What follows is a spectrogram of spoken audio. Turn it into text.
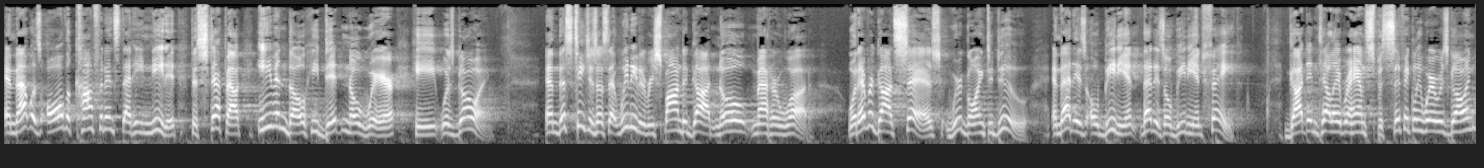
and that was all the confidence that he needed to step out, even though he didn't know where he was going. And this teaches us that we need to respond to God no matter what. Whatever God says, we're going to do. And that is obedient, that is obedient faith. God didn't tell Abraham specifically where he was going.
